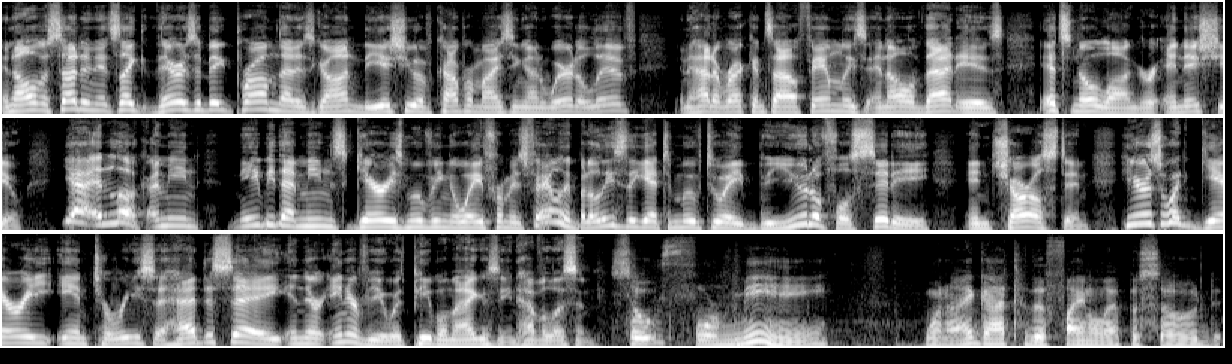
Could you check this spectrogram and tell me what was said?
And all of a sudden, it's like there's a big problem that is gone. The issue of compromising on where to live and how to reconcile families and all of that is it's no longer an issue. Yeah, and look, I mean, maybe that means Gary's moving away from his family, but at least they get to move to a beautiful city in Charleston. Here's what Gary and Theresa had to say in their interview with People magazine. Have a listen. So for me, when I got to the final episode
